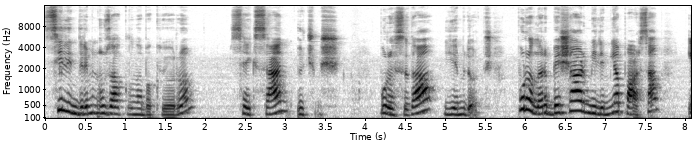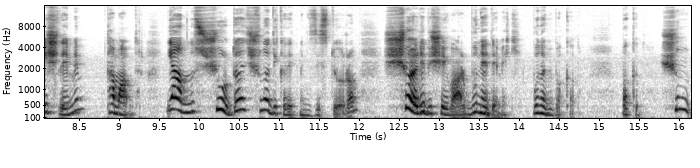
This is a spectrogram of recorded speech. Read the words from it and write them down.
silindirimin uzaklığına bakıyorum. 83'müş. Burası da 24'müş. Buraları beşer milim yaparsam işlemim tamamdır. Yalnız şurada şuna dikkat etmenizi istiyorum. Şöyle bir şey var. Bu ne demek? Buna bir bakalım. Bakın şu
